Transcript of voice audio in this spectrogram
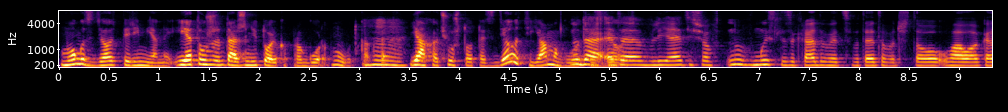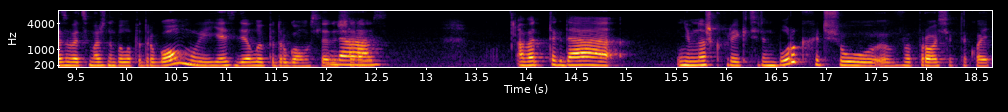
могут сделать перемены. И это уже даже не только про город. Ну, вот как-то угу. я хочу что-то сделать, и я могу ну, это да, сделать. это влияет еще, в, ну, в мысли закрадывается вот это вот, что, вау, оказывается, можно было по-другому, и я сделаю по-другому в следующий да. раз. А вот тогда немножко про Екатеринбург хочу в вопросик такой.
